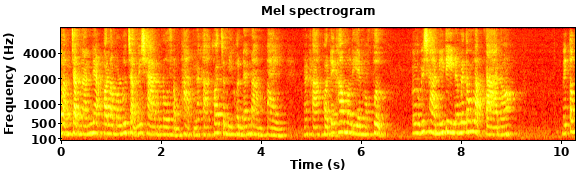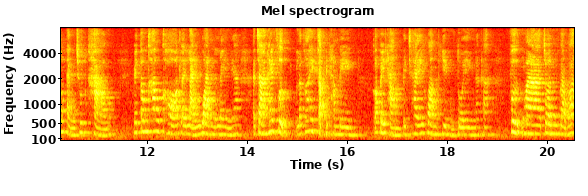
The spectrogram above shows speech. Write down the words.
หลังจากนั้นเนี่ยพอเรามารู้จักวิชามโนสัมผัสนะคะ ก็จะมีคนแนะนำไปนะคะ พอได้เข้ามาเรียนมาฝึกเออวิชานี้ดีนะไม่ต้องหลับตาเนาะไม่ต้องแต่งชุดขาว ไม่ต้องเข้าคอร์สหลาย ๆ วันอะไรอย่างเงี้ยอาจารย์ให้ฝึกแล้วก็ให้กลับไปทำเอง ก็ไปทำไปใช้ความเพียรของตัวเองนะคะ ฝึกมาจนแบบว่า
